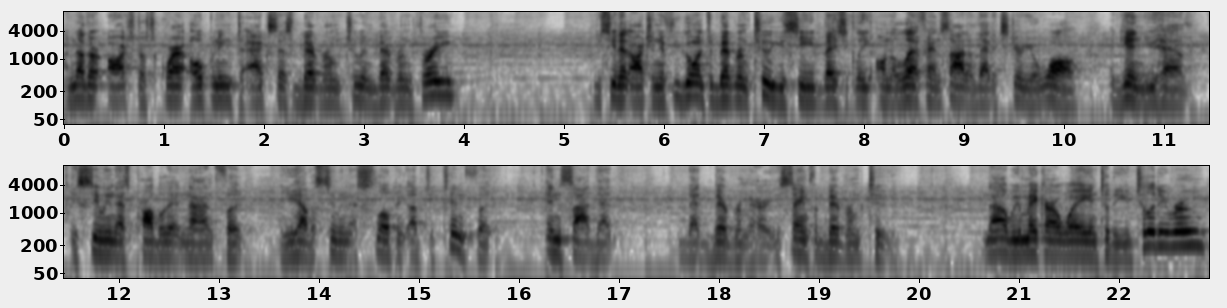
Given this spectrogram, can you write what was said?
another arched or square opening to access bedroom two and bedroom three. You see that arch, and if you go into bedroom two, you see basically on the left-hand side of that exterior wall, again, you have a ceiling that's probably at nine foot, and you have a ceiling that's sloping up to 10 foot inside that, that bedroom area. Same for bedroom two. Now we make our way into the utility room.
